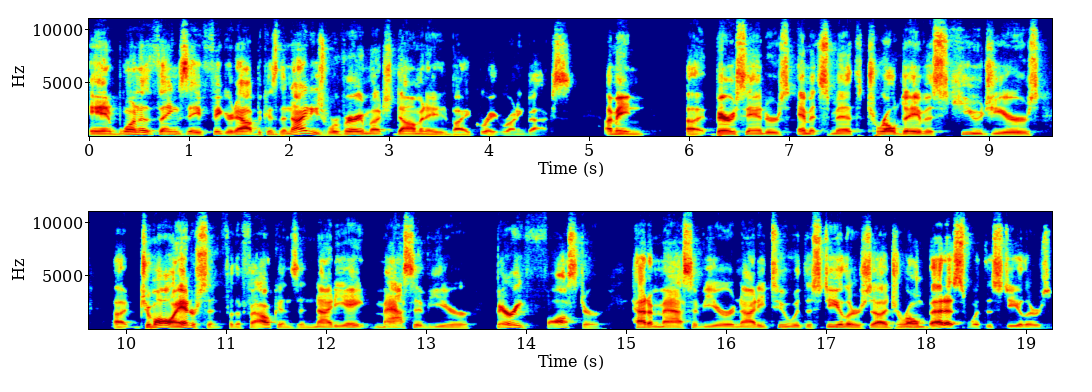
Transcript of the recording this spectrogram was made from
And one of the things they figured out because the 90s were very much dominated by great running backs. I mean, uh, Barry Sanders, Emmitt Smith, Terrell Davis, huge years. Uh, Jamal Anderson for the Falcons in 98, massive year. Barry Foster had a massive year in 92 with the Steelers. Uh, Jerome Bettis with the Steelers,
